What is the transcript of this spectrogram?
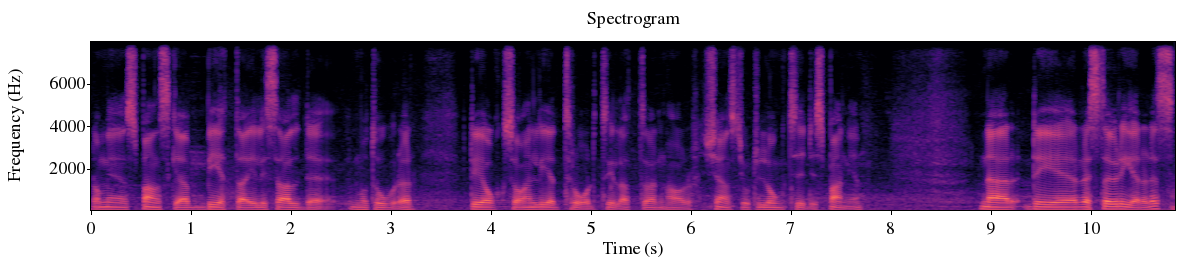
de är spanska Beta Elizalde motorer. Det är också en ledtråd till att den har tjänstgjort lång tid i Spanien. När det restaurerades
